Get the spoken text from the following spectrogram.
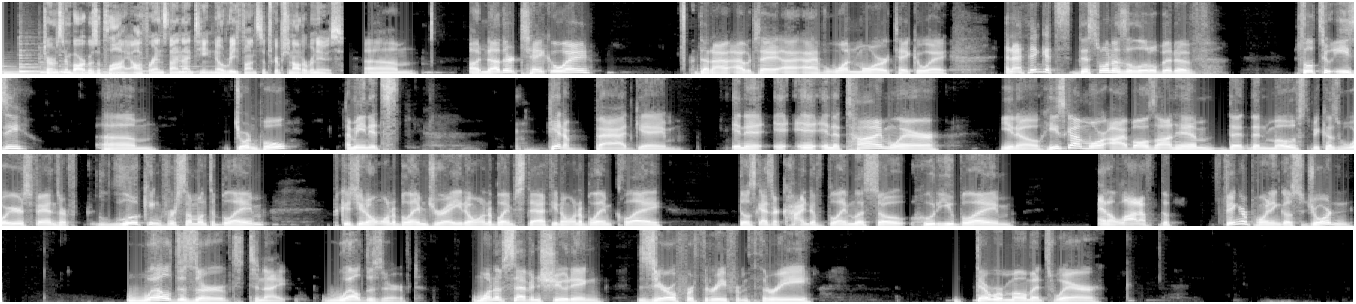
Terms and embargoes apply. Offer ends 919. No refund. Subscription auto renews. Um, another takeaway that I, I would say I, I have one more takeaway, and I think it's this one is a little bit of it's a little too easy. Um, Jordan Poole. I mean, it's he had a bad game in a in, in a time where you know he's got more eyeballs on him than than most because Warriors fans are looking for someone to blame because you don't want to blame Dre, you don't want to blame Steph, you don't want to blame Klay. Those guys are kind of blameless. So who do you blame? And a lot of the finger pointing goes to Jordan. Well deserved tonight. Well deserved. One of seven shooting, zero for three from three. There were moments where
